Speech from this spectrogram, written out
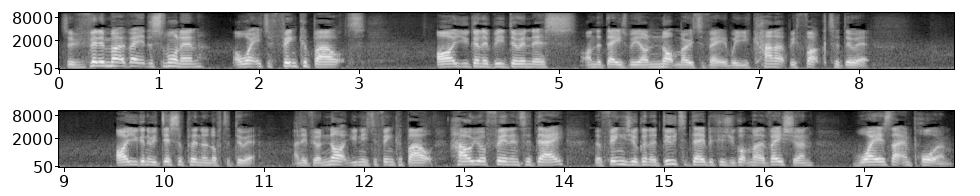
So if you're feeling motivated this morning, I want you to think about are you going to be doing this on the days where you're not motivated, where you cannot be fucked to do it? Are you going to be disciplined enough to do it? And if you're not, you need to think about how you're feeling today, the things you're going to do today because you've got motivation. Why is that important?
